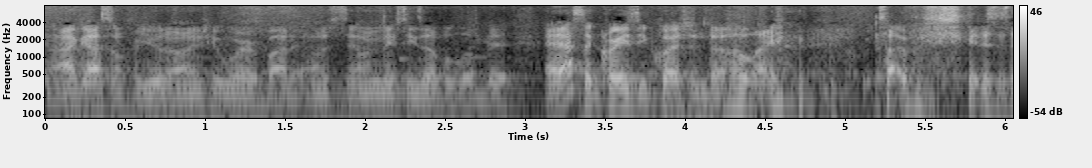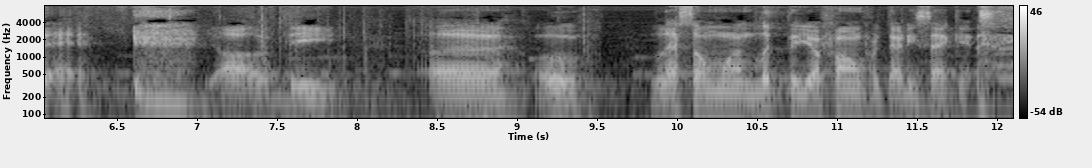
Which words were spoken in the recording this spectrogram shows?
And I got some for you though. Don't you worry about it. I'm just, let me mix these up a little bit. Hey, that's a crazy question though. Like, what type of shit is that? Y'all D. Uh, ooh. Let someone look through your phone for 30 seconds.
